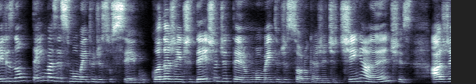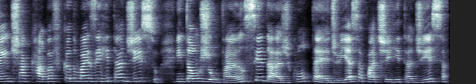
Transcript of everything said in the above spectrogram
eles não têm mais esse momento de sossego. Quando a gente deixa de ter um momento de sono que a gente tinha antes, a gente acaba ficando mais irritadiço. Então, junta a ansiedade com o tédio e essa parte irritadiça,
